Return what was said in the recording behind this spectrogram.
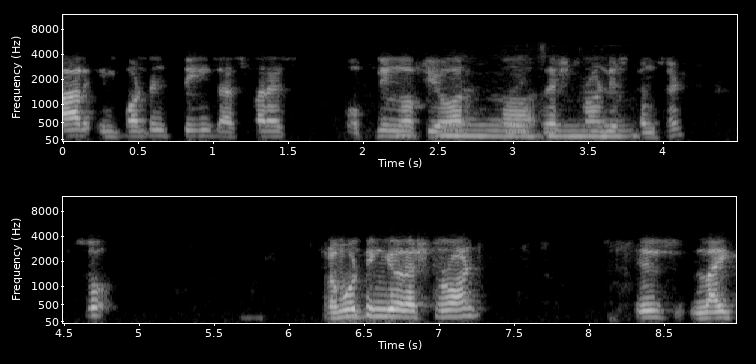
are important things as far as opening of your uh, restaurant is concerned. So promoting your restaurant is like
